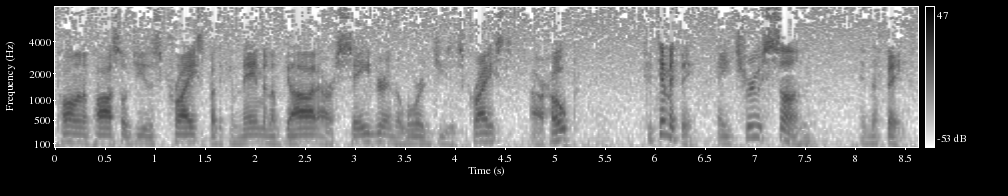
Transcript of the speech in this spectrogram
Paul, an apostle of Jesus Christ, by the commandment of God, our Savior, and the Lord Jesus Christ, our hope, to Timothy, a true son in the faith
